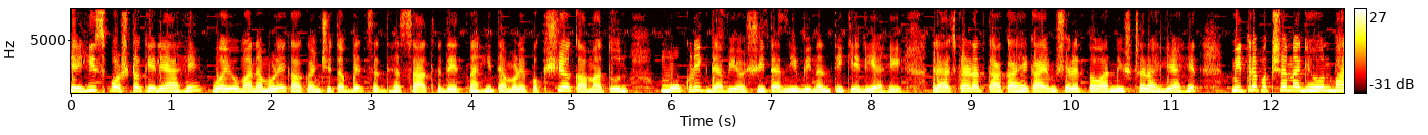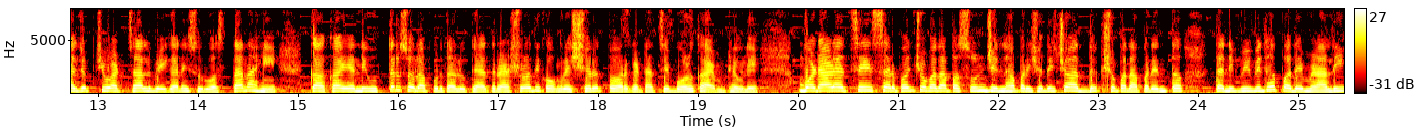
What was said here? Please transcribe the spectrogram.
हेही स्पष्ट केले आहे. वयोमानामुळे काकांची तब्येत सध्या साथ देत नाही. त्यामुळे पक्षीय कामातून मोकळीक द्यावी अशी त्यांनी विनंती केली आहे. राजकारणात काका हे कायम शरद पवार निष्ठ राहिले आहेत. मित्रपक्षांना घेऊन भाजपची वाटचाल वेगाने सुरू असतानाही काका यांनी उत्तर सोलापूर तालुक्यात राष्ट्रवादी काँग्रेस शरद पवार गटाचे बळ कायम ठेवले. वडाळ्याचे सरपंच पदापासून जिल्हा परिषदेच्या अध्यक्षपदापर्यंत त्यांनी विविध पदे मिळाली.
